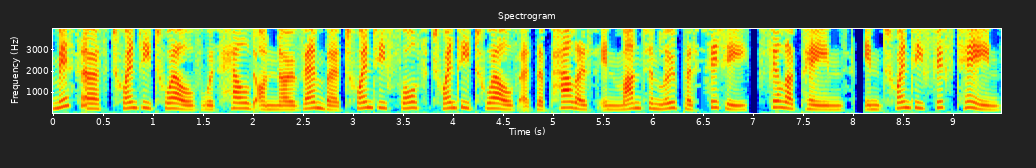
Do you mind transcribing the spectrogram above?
Miss Earth 2012 was held on November 24, 2012 at the Palace in Muntinlupa City, Philippines. In 2015,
